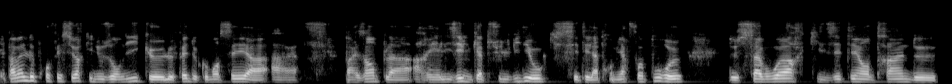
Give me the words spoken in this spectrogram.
y a pas mal de professeurs qui nous ont dit que le fait de commencer à, par exemple, à, réaliser une capsule vidéo, c'était la première fois pour eux, de savoir qu'ils étaient en train de,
